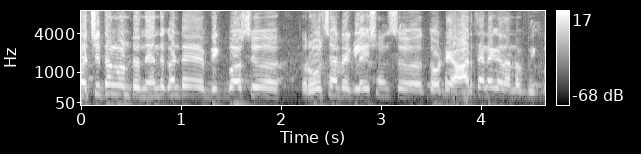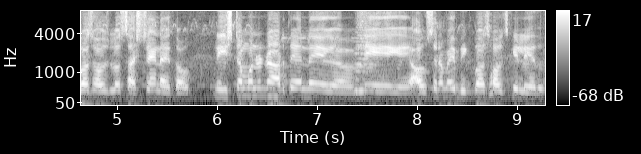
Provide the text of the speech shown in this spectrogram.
ఖచ్చితంగా ఉంటుంది. ఎందుకంటే Big Boss rules and regulations తోటి ఆడితేనే కదా నువ్వు బిగ్ బాస్ హౌస్లో సస్టైన్ అవుతావు. నీ ఇష్టం ఉన్నట్టు ఆడితే నీ నీ అవసరమే బిగ్ బాస్ హౌస్కి లేదు.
